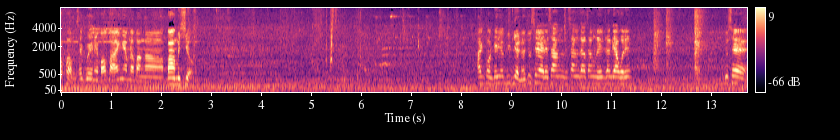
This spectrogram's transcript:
tác phẩm xanh quê này báo giá anh em là bằng à, 30 triệu. Anh còn cái bi biển ở chỗ xe đấy sang sang ra, sang lấy, sang đeo vào đi. Chỗ xe,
